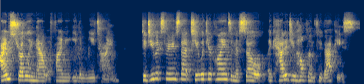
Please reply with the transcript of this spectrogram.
I'm struggling now with finding even me time. Did you experience that too with your clients? And if so, like, how did you help them through that piece?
